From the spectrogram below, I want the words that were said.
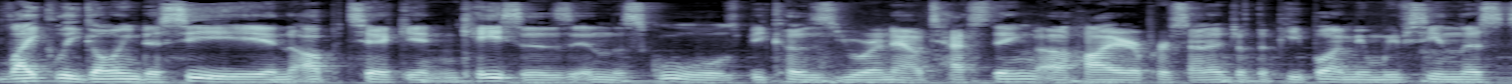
likely going to see an uptick in cases in the schools because you are now testing a higher percentage of the people. I mean, we've seen this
